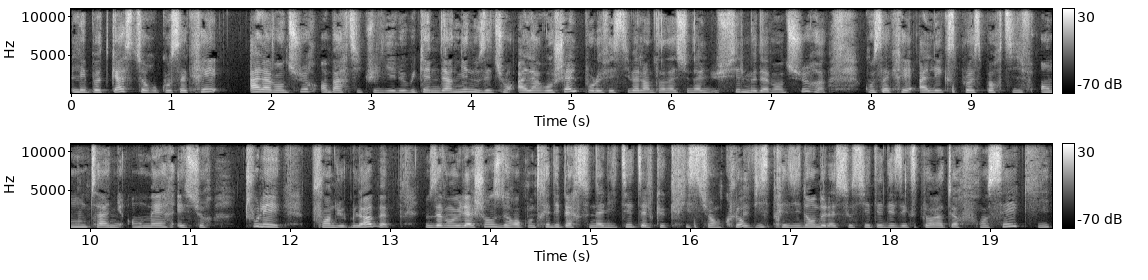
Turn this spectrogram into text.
les podcasts seront consacrés à l'aventure en particulier. Le week-end dernier, nous étions à La Rochelle pour le Festival international du film d'aventure, consacré à l'exploit sportif en montagne, en mer et sur tous les points du globe. Nous avons eu la chance de rencontrer des personnalités telles que Christian Clot, vice-président de la Société des explorateurs français, qui,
